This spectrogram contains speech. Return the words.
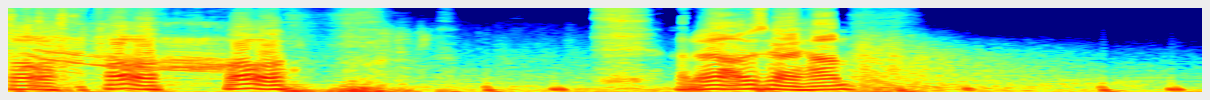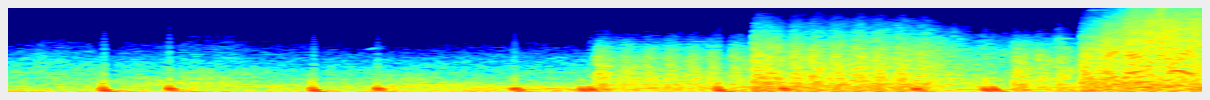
Uh oh, uh oh, uh oh. I know that was gonna happen. Right on time,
